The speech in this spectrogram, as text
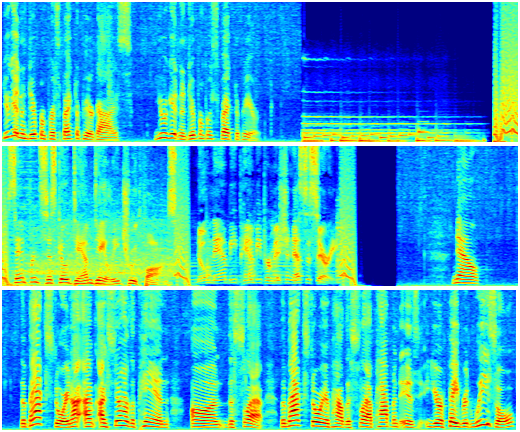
You're getting a different perspective here, guys. You're getting a different perspective here. San Francisco Dam Daily Truth Bombs. No namby-pamby permission necessary. Now, the backstory, and I, I, I still have the pin on the slap. The backstory of how the slap happened is your favorite weasel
